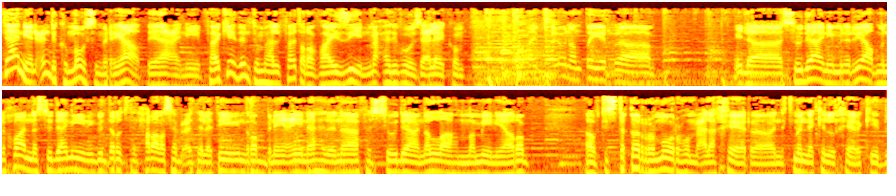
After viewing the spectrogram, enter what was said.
ثانيا عندكم موسم الرياض يعني فأكيد أنتم هالفترة فايزين ما حد يفوز عليكم. طيب خلونا نطير آه، إلى سوداني من الرياض من إخواننا السودانيين يقول درجة الحرارة 37 ربنا يعين أهلنا في السودان. اللهم آمين يا رب. أو تستقر أمورهم على خير. آه، نتمنى كل الخير أكيد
